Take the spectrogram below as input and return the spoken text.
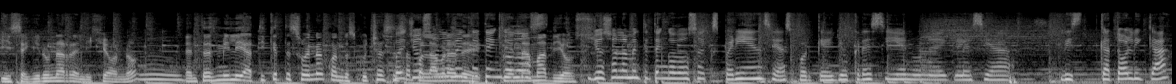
y seguir una religión, ¿no? mm. Entonces, Mili, ¿a ti qué te suena cuando escuchas Pues esa palabra de tengo dos- ama a Dios? Yo solamente tengo dos experiencias porque yo crecí en una iglesia católica,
